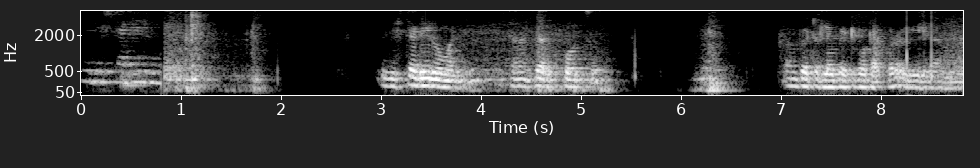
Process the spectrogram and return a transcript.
ఇది స్టడీ రూమ్. ఇది స్టడీ రూమ్ అండి జరుపుకోవచ్చు. కంప్యూటర్లో పెట్టుకోవడానికి కూడా వీలుగా ఉంది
